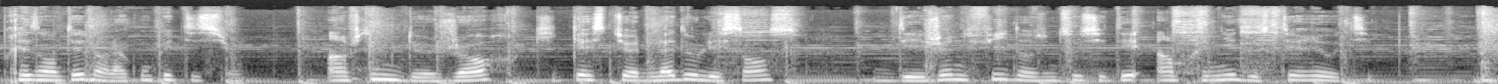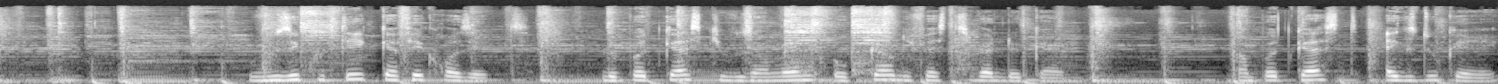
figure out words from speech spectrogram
présentée dans la compétition. Un film de genre qui questionne l'adolescence des jeunes filles dans une société imprégnée de stéréotypes. Vous écoutez Café Croisette, le podcast qui vous emmène au cœur du Festival de Cannes un podcast ex Douqueré.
